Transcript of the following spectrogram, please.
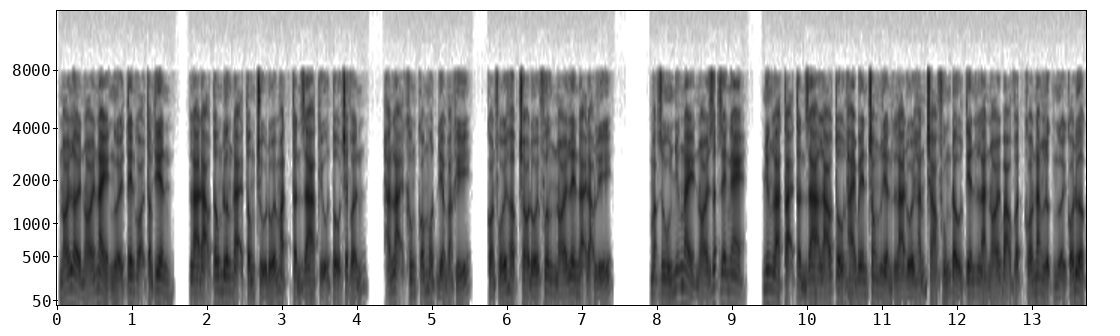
nói lời nói này người tên gọi tấm thiên, là đạo tông đương đại tông chủ đối mặt tần gia cựu tổ chất vấn, hắn lại không có một điểm vàng khí, còn phối hợp cho đối phương nói lên đại đạo lý. Mặc dù những này nói rất dễ nghe, nhưng là tại tần gia lão tổ hai bên trong liền là đối hắn trào phúng đầu tiên là nói bảo vật có năng lực người có được,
